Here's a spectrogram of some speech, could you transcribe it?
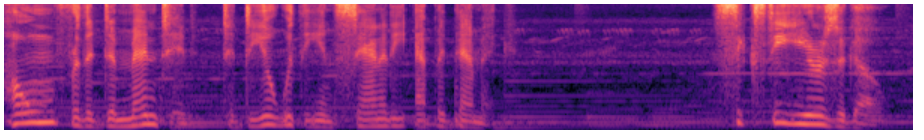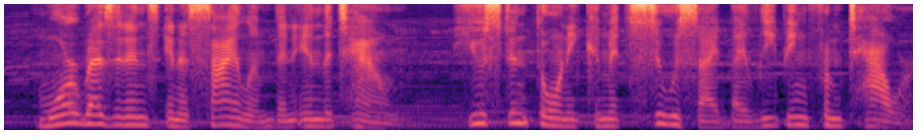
Home for the Demented to deal with the insanity epidemic. 60 years ago, more residents in asylum than in the town, Houston Thorny commits suicide by leaping from tower.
